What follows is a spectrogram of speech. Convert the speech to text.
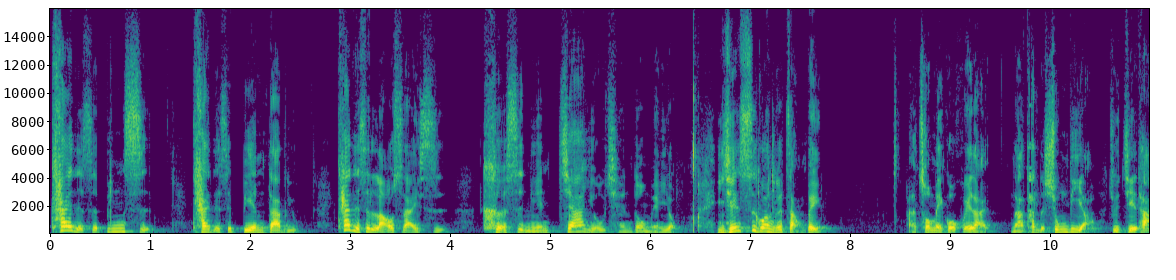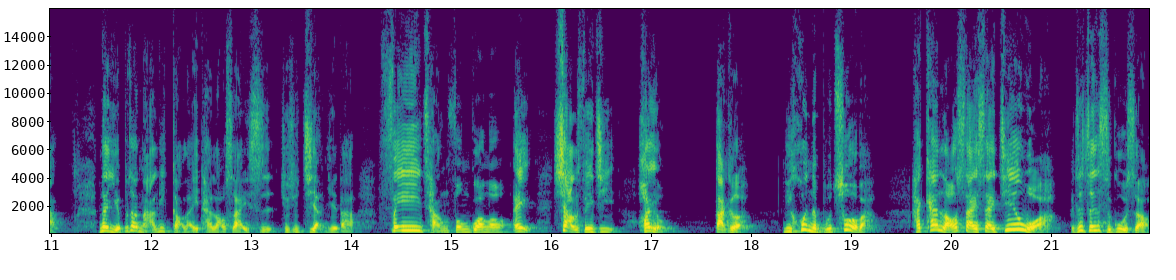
开的是宾士，开的是 B M W，开的是劳斯莱斯，可是连加油钱都没有。以前四光有个长辈。啊，从美国回来，那他的兄弟啊就接他，那也不知道哪里搞来一台劳斯莱斯，就去寄养接他，非常风光哦。哎，下了飞机，哎呦，大哥，你混得不错吧？还开劳斯莱斯来接我啊？这真实故事啊。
